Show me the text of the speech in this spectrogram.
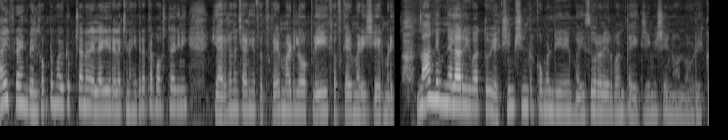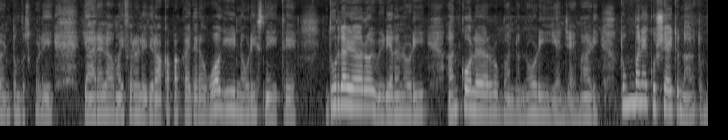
Hi friend, welcome to my YouTube channel. ಎಲ್ಲ ಎಲ್ಲ ಚೆನ್ನಾಗಿದ್ದೀರ ಅಂತ ಭಾವಿಸ್ತಾ ಇದ್ದೀನಿ ಯಾರೆಲ್ಲ ನನ್ನ ಚಾನಲ್ಗೆ ಸಬ್ಸ್ಕ್ರೈಬ್ ಮಾಡಿಲ್ಲೋ ಪ್ಲೀಸ್ ಸಬ್ಸ್ಕ್ರೈಬ್ ಮಾಡಿ ಶೇರ್ ಮಾಡಿ. ನಾನು ನಿಮ್ಮನ್ನೆಲ್ಲರೂ ಇವತ್ತು ಎಕ್ಸಿಬಿಷನ್ ಕರ್ಕೊಂಡ್ಬಂದಿದ್ದೀನಿ ಮೈಸೂರಲ್ಲಿರುವಂಥ ಎಕ್ಸಿಬಿಷನ್ನು ನೋಡಿ ಕಣ್ಣು ತುಂಬಿಸ್ಕೊಳ್ಳಿ. ಯಾರೆಲ್ಲ ಮೈಸೂರಲ್ಲಿ ಇದ್ದೀರೋ, ಅಕ್ಕಪಕ್ಕ ಇದ್ದೀರೋ, ಹೋಗಿ ನೋಡಿ ಸ್ನೇಹಿತರೆ. ದೂರದಲ್ಲಿರೋರು ವಿಡಿಯೋನ ನೋಡಿ ಅನುಕೂಲರು ಬಂದು ನೋಡಿ ಎಂಜಾಯ್ ಮಾಡಿ. ತುಂಬಾ ಖುಷಿ ಆಯಿತು. ನಾನು ತುಂಬ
